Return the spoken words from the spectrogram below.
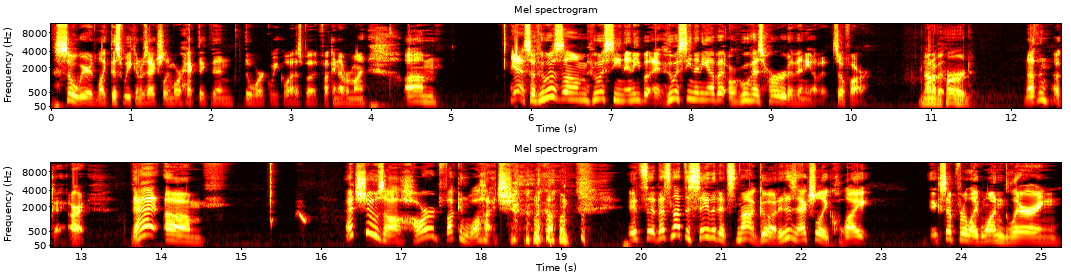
so weird. Like this weekend was actually more hectic than the work week was, but fucking never mind. Um, yeah. So who has um who has seen any who has seen any of it or who has heard of any of it so far? None of it. Heard. Nothing. Okay. All right. That um that show's a hard fucking watch. um, it's uh, that's not to say that it's not good. It is actually quite, except for like one glaring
